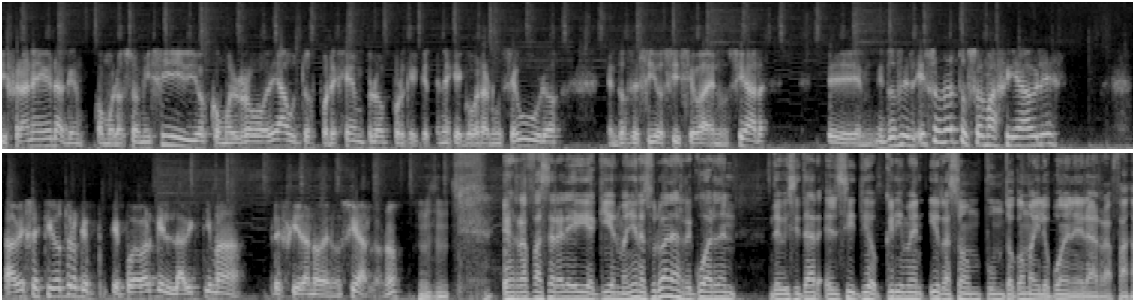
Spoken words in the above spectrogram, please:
cifra negra, que, como los homicidios, como el robo de autos, por ejemplo, porque que tenés que cobrar un seguro, entonces sí o sí se va a denunciar. Eh, entonces, esos datos son más fiables a veces que otro que, puede haber que la víctima prefiera no denunciarlo, ¿no? Es Rafa Saralegui aquí en Mañanas Urbanas. Recuerden, de visitar el sitio crimenyrazón.com. Ahí lo pueden leer a Rafa.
